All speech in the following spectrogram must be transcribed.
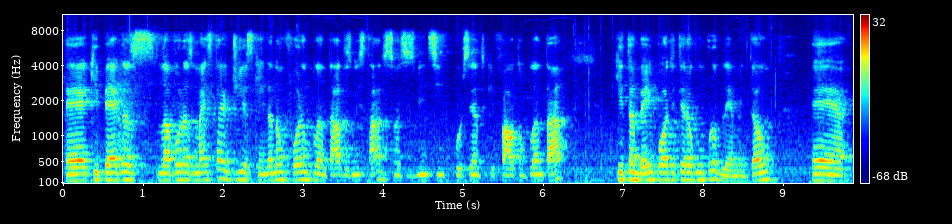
é, que pega as lavouras mais tardias, que ainda não foram plantadas no estado, são esses 25% que faltam plantar, que também pode ter algum problema. Então, é,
